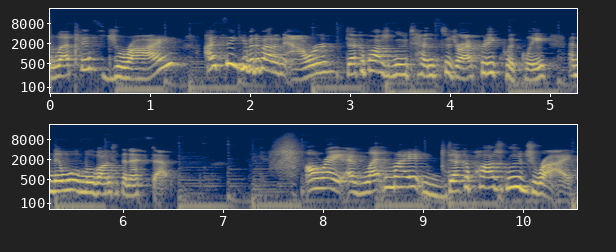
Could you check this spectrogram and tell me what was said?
Let this dry. I'd say give it about an hour. Decoupage glue tends to dry pretty quickly, and then we'll move on to the next step. All right, I've let my decoupage glue dry.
